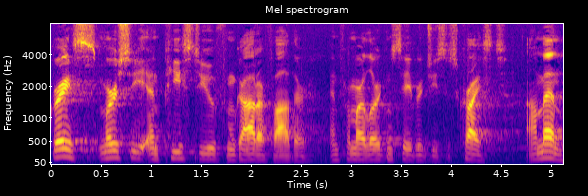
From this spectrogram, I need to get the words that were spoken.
Grace, mercy, and peace to you from God our Father and from our Lord and Savior Jesus Christ. Amen.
